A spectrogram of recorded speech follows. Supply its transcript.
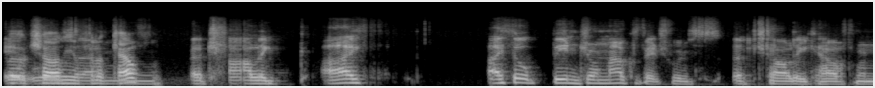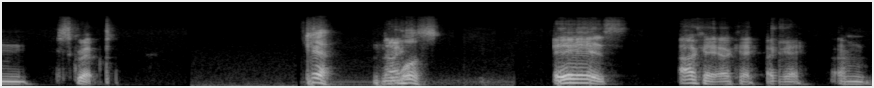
it Oh, Charlie was, and Philip um, Kaufman. A Charlie. I. I thought being John Malkovich was a Charlie Kaufman script. Yeah, No, It was. it is. Okay, okay, okay. I'm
